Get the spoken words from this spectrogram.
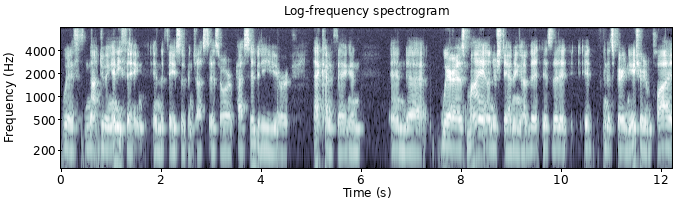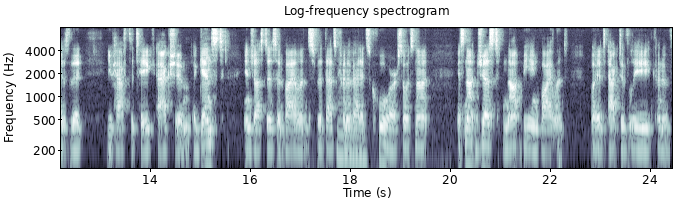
with not doing anything in the face of injustice or passivity or that kind of thing and and uh, whereas my understanding of it is that it, it, in its very nature, implies that you have to take action against injustice and violence. That that's kind mm-hmm. of at mm. its core. So it's not, it's not just not being violent, but it's actively kind of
